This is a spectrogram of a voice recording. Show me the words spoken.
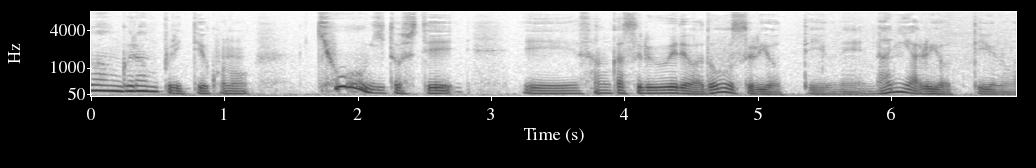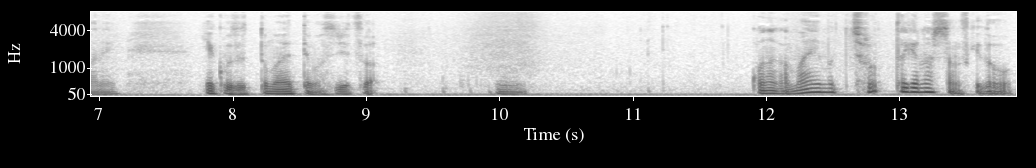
1グランプリっていうこの競技として、えー、参加する上ではどうするよっていうね何やるよっていうのがね結構ずっと迷ってます実は。うん、こうなんか前もちょろっとだけ話したんですけど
